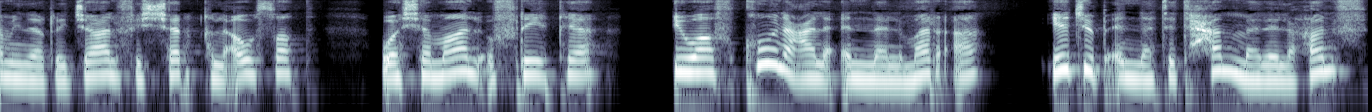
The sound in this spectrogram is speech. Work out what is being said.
من الرجال في الشرق الأوسط وشمال أفريقيا يوافقون على أن المرأة يجب أن تتحمل العنف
